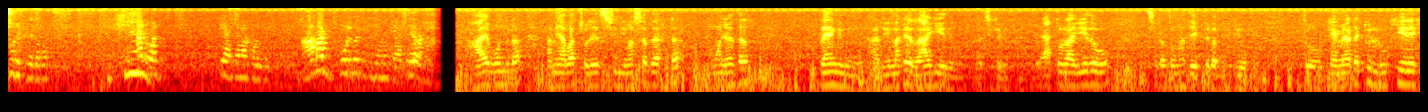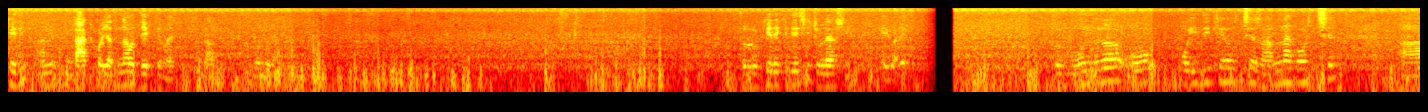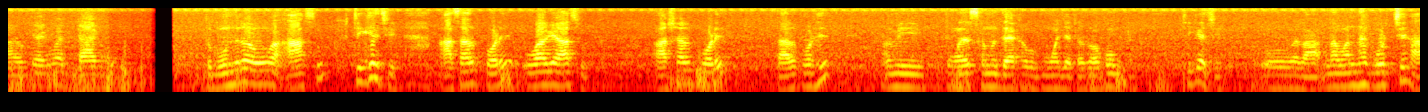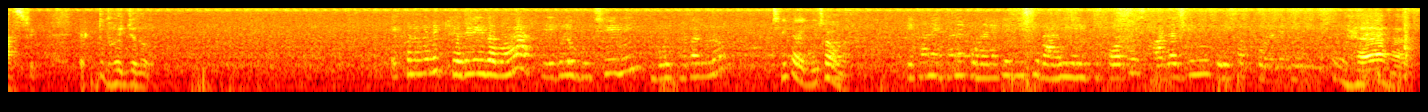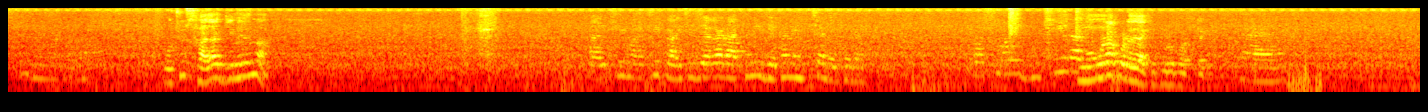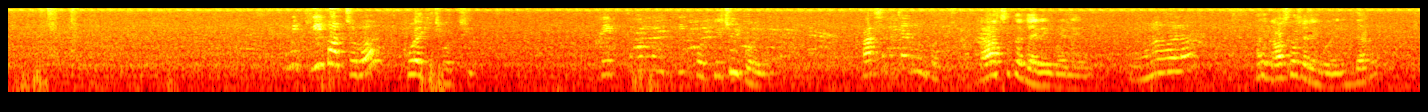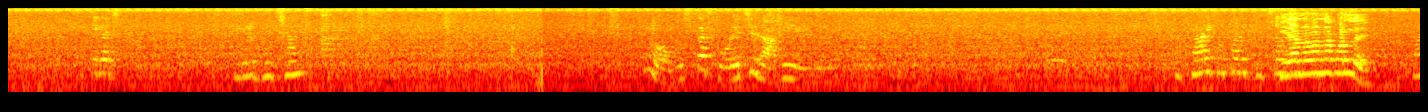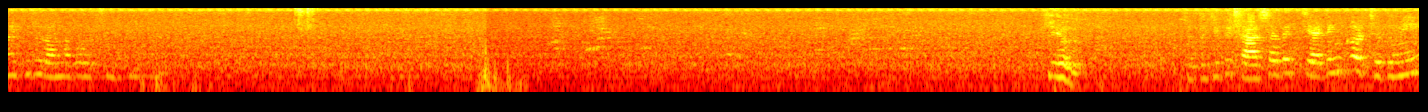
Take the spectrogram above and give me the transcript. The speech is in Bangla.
চুরি ফেলে দেবো? কি? আমার পরিবার? আছে হাই বন্ধুরা আমি আবার চলে এসেছি রিমার সাথে একটা মজাদার প্র্যাঙ্ক নিয়ে আর রিমাকে রাগিয়ে দেবো আজকে। এত রাগিয়ে দেবো সেটা তোমরা দেখতে পাবে ভিডিওতে। তো ক্যামেরাটা একটু লুকিয়ে রেখে দিই আমি কাট করে যাতে না দেখতে পাই। বন্ধুরা। তো লুকিয়ে রেখে দিয়েছি চলে আসি এবারে। তো বন্ধুরা ও ওই দিকে হচ্ছে রান্না করছে আর ওকে একবার ডাকবো। তো বন্ধুরা ও আসুক ঠিক আছে? আসার পরে ও আগে আসুক। আসার পরে তারপরে আমি তোমাদের সামনে দেখাবো মজাটা রকমটা ঠিক আছে? ও রান্না বান্না করছে আসছে। একটু ধৈর্য ধরো। এক্ষুনি কিন্তু খেতে দিয়ে দেবো হ্যাঁ? এগুলো গুছিয়ে নিই বই খাতাগুলো। ঠিক আছে গুছাও না। এখানে এখানে করে রেখে দিয়েছি এই কত সাজার জিনিস এইসব করে রেখে দিয়েছি। হ্যাঁ হ্যাঁ। প্রচুর সাজার জিনিস না? কালচি মালচি কালচি জায়গা রাখেনি যেখানে ইচ্ছা রেখে দেয় সবসময় গুছিয়ে রাখি। নোংরা করে রাখি পুরো ঘরটাকে। হ্যাঁ। তুমি কি করছ গো? করে কিছু করছি? দেখতে পেলাম কি করছ। কিছুই করি না। কার সাথে চ্যাটিং করছ? কারোর সাথে চ্যাটিং করি না? মনে হলো? আমি সাথে চ্যাটিং করি? না দেখো। ঠিক আছে। এগুলো গুছান অবস্থা করেছে রাবি এইগুলো কোথায় কোথায় কিছু কি রান্না বান্না করলে? অনেক কিছু রান্না করেছি। কি হলো? ছোট কার সাথে চ্যাটিং করছ তুমি?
